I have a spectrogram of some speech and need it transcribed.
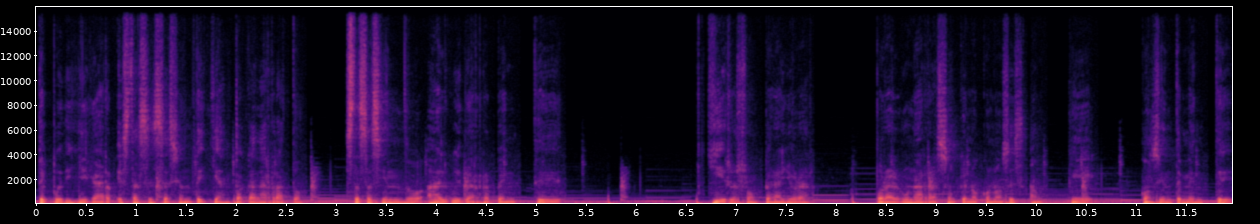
te puede llegar esta sensación de llanto a cada rato. Estás haciendo algo y de repente quieres romper a llorar. Por alguna razón que no conoces, aunque conscientemente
